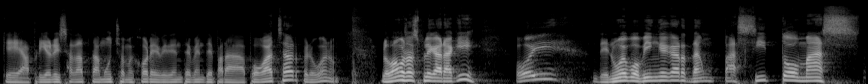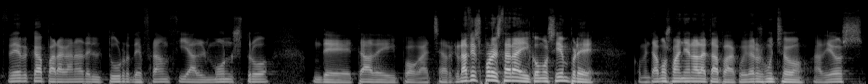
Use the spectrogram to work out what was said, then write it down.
que a priori se adapta mucho mejor, evidentemente, para Pogachar, pero bueno, lo vamos a explicar aquí. Hoy, de nuevo, Vingegaard da un pasito más cerca para ganar el Tour de Francia al monstruo de Tadej Pogachar. Gracias por estar ahí, como siempre. Comentamos mañana la etapa. Cuidaros mucho. Adiós.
